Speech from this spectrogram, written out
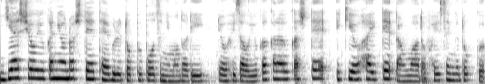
右足を床に下ろしてテーブルトップポーズに戻り、両膝を床から浮かして息を吐いて Downward Facing Dog。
